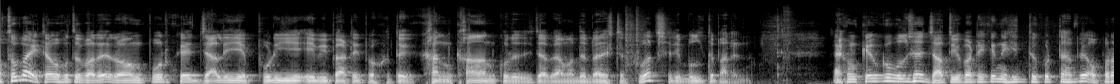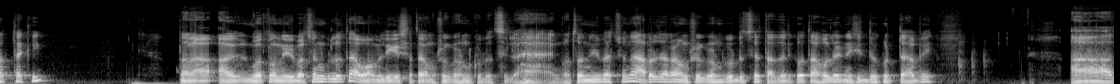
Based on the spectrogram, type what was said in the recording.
অথবা এটাও হতে পারে রংপুরকে জ্বালিয়ে পুড়িয়ে এবি পার্টির পক্ষ থেকে খান খান করে দিতে হবে আমাদের ব্যারিস্টার ফুয়াদ, সেটি বলতে পারেন। এখন কেউ কেউ বলছে জাতীয় পার্টিকে নিষিদ্ধ করতে হবে, অপরাধটা কি? তারা গত নির্বাচনগুলোতে আওয়ামী লীগের সাথে অংশগ্রহণ করেছিল। হ্যাঁ গত নির্বাচনে আরও যারা অংশগ্রহণ করেছে, তাদেরকেও তাহলে নিষিদ্ধ করতে হবে। আর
